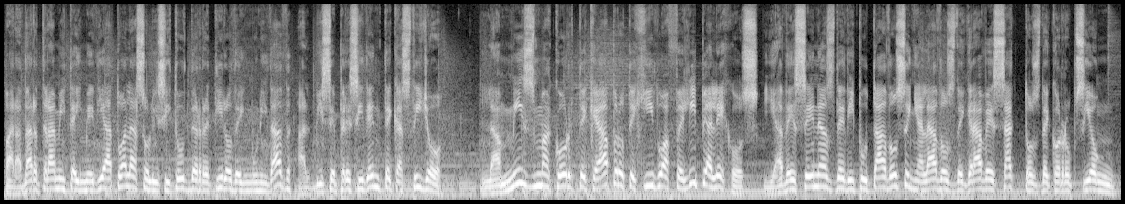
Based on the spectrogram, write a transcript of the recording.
para dar trámite inmediato a la solicitud de retiro de inmunidad al vicepresidente Castillo la misma corte que ha protegido a Felipe Alejos y a decenas de diputados señalados de graves actos de corrupción.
